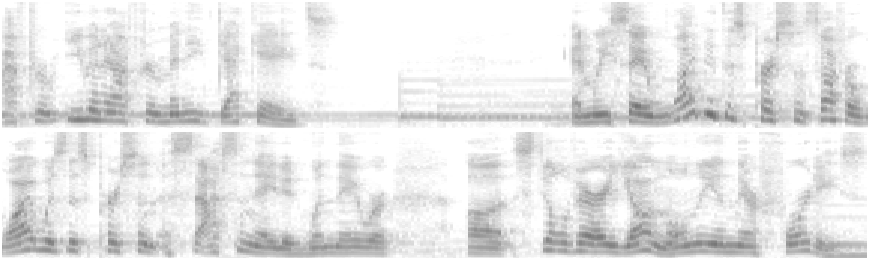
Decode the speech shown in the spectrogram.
after even after many decades. And we say, why did this person suffer? Why was this person assassinated when they were uh, still very young, only in their 40s?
